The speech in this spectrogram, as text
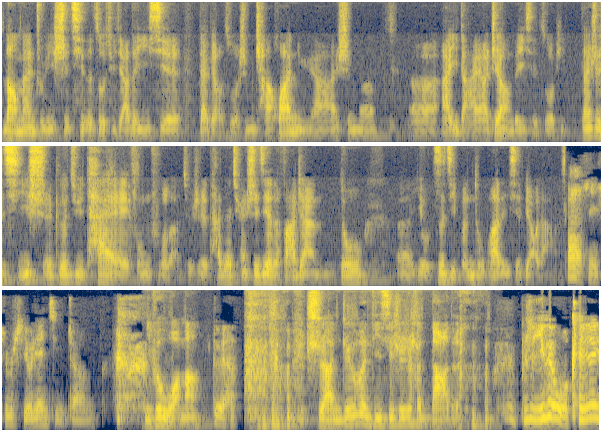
浪漫主义时期的作曲家的一些代表作，什么《茶花女》啊，什么呃阿依达呀这样的一些作品。但是其实歌剧太丰富了，就是它在全世界的发展都呃有自己本土化的一些表达。方老师，你是不是有点紧张？你说我吗？对啊，是啊，你这个问题其实是很大的。不是因为我刚才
